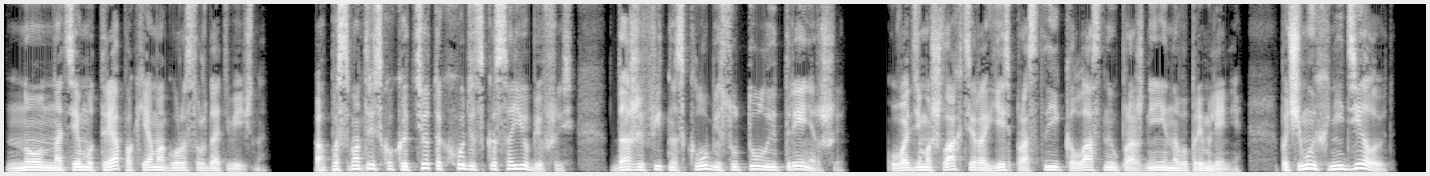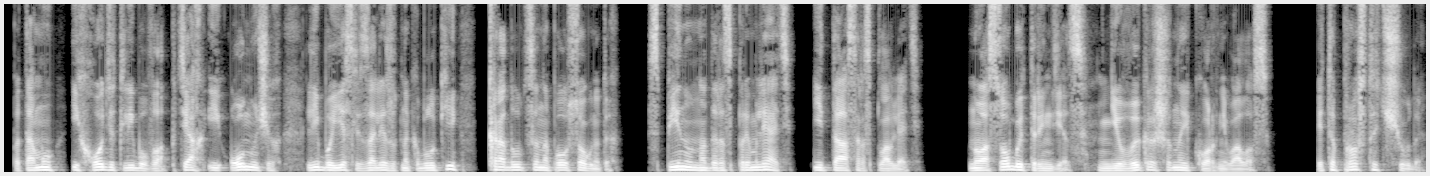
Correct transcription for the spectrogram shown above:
Но на тему тряпок я могу рассуждать вечно. А посмотри, сколько теток ходят скосоебившись. Даже в фитнес-клубе сутулые тренерши. У Вадима Шлахтера есть простые классные упражнения на выпрямление. Почему их не делают? Потому и ходят либо в лаптях и онучах, либо, если залезут на каблуки, крадутся на полусогнутых. Спину надо распрямлять и таз расплавлять. Но особый трендец – невыкрашенные корни волос. Это просто чудо.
